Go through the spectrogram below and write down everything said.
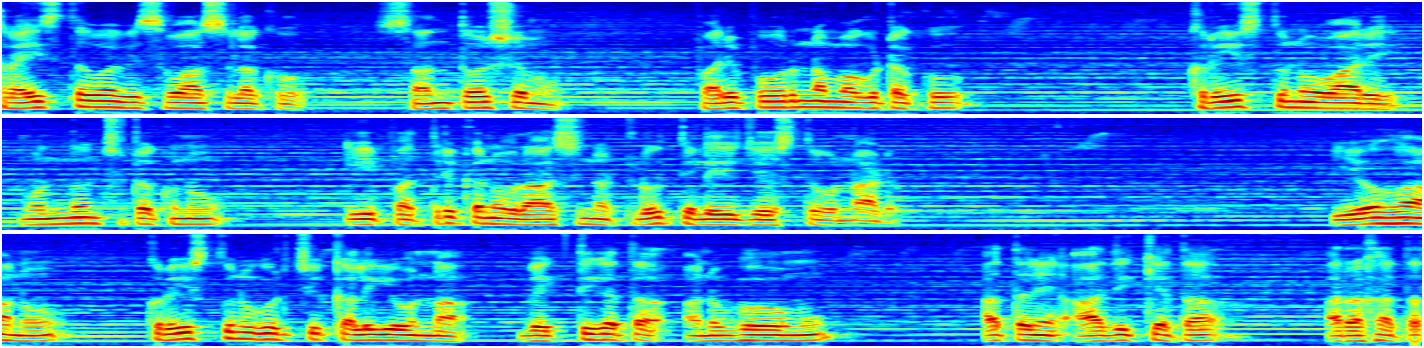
క్రైస్తవ విశ్వాసులకు సంతోషము పరిపూర్ణమగుటకు క్రీస్తును వారి ముందుంచుటకును ఈ పత్రికను వ్రాసినట్లు తెలియజేస్తూ ఉన్నాడు. యోహాను క్రీస్తును గురించి కలిగి ఉన్న వ్యక్తిగత అనుభవము అతని ఆధిక్యత అర్హత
